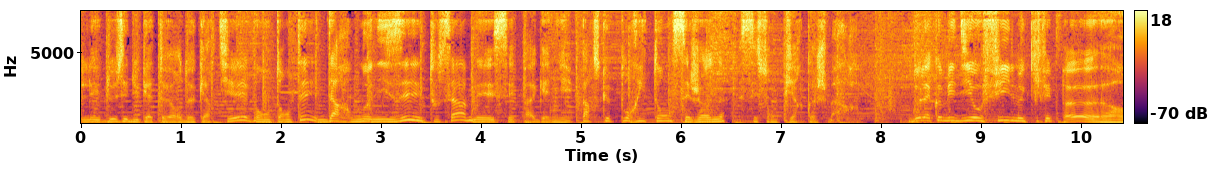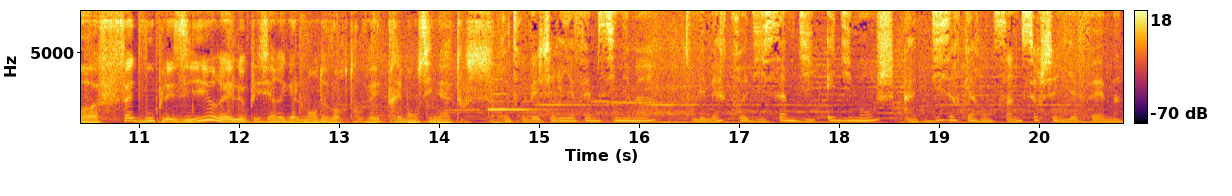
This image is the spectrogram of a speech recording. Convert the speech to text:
Les deux éducateurs de quartier vont tenter d'harmoniser tout ça, mais c'est pas gagné. Parce que pour Riton, ces jeunes, c'est son pire cauchemar. De la comédie au film qui fait peur, faites-vous plaisir et le plaisir également de vous retrouver. Très bon ciné à tous. Retrouvez Chérie FM Cinéma tous les mercredis, samedis et dimanches à 10h45 sur Chérie FM.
